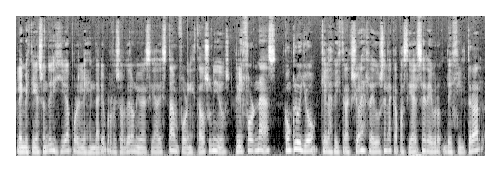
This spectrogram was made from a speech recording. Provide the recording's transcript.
la investigación dirigida por el legendario profesor de la Universidad de Stanford en Estados Unidos, Clifford Nass, concluyó que las distracciones reducen la capacidad del cerebro de filtrar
